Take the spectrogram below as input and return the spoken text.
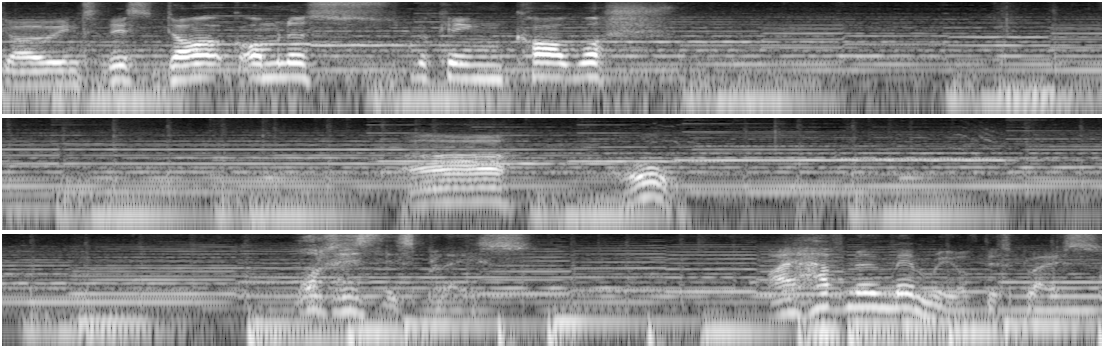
go into this dark, ominous looking car wash. Uh, oh. What is this place? I have no memory of this place.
